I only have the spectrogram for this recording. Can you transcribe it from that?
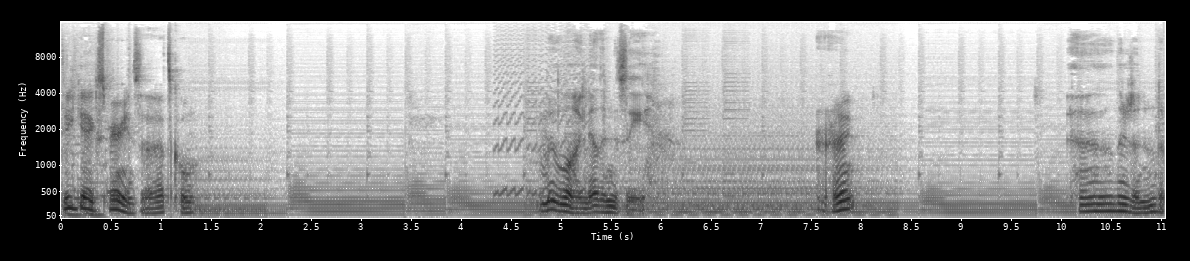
Did get experience though, that's cool. Move along, nothing to see. Alright. Uh, there's another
